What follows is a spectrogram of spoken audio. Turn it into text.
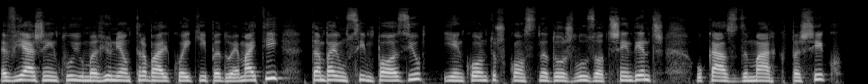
a viagem inclui uma reunião de trabalho com a equipa do MIT, também um simpósio e encontros com senadores luso-descendentes, o caso de Mark Pacheco,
